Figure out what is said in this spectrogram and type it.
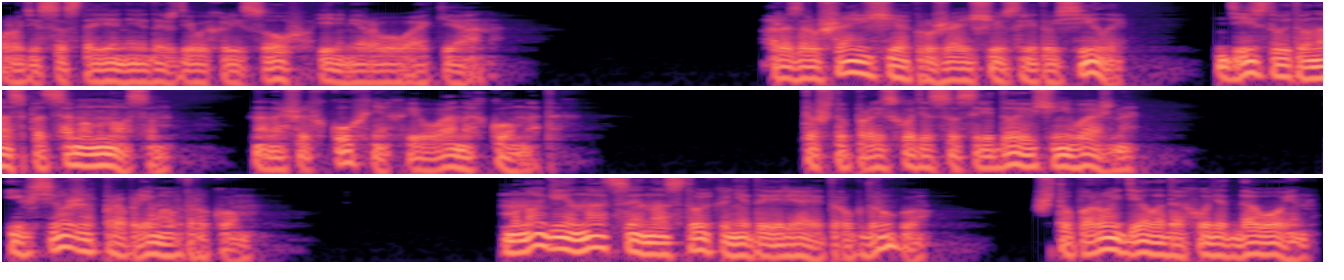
вроде состояния дождевых лесов или мирового океана. Разрушающие окружающую среду силы действуют у нас под самым носом, на наших кухнях и ванных комнатах. То, что происходит со средой, очень важно. И все же проблема в другом. Многие нации настолько не доверяют друг другу, что порой дело доходит до войн.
